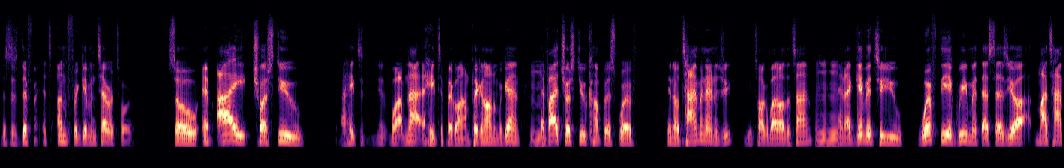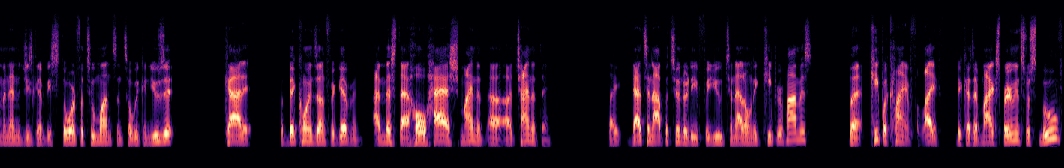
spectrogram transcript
This is different. It's unforgiven territory. So if I trust you, I hate to, well, I'm not, I hate to pick on, I'm picking on them again. Mm. If I trust you, Compass, with, you know, time and energy, we talk about all the time, hmm and I give it to you with the agreement that says, yo, my time and energy is going to be stored for two months until we can use it, got it. But Bitcoin's unforgiven. I missed that whole hash minor, uh, uh, China thing. Like, that's an opportunity for you to not only keep your promise, but keep a client for life. Because if my experience was smooth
